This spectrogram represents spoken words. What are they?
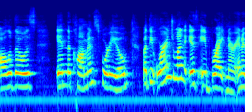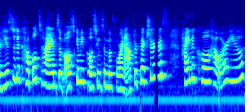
all of those in the comments for you. But the orange one is a brightener and I've used it a couple times. I'm also gonna be posting some before and after pictures. Hi Nicole, how are you?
